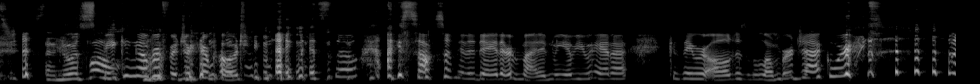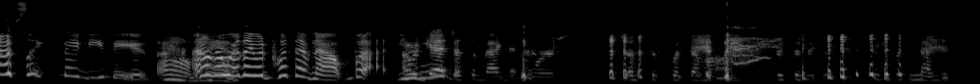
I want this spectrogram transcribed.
It's just Uh, North Pole. Speaking of refrigerator poetry magnets, though, I saw something the other day that reminded me of you, Hannah, because they were all just lumberjack words. and I was like, they need these. Oh, I don't know where they would put them now, but I you would need get just a magnet board just to put them on specifically. We could put some magnets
